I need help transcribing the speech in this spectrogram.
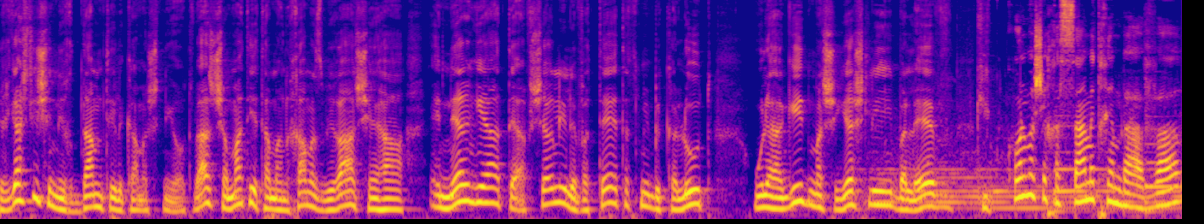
הרגשתי שנרדמתי לכמה שניות, ואז שמעתי את המנחה מסבירה שהאנרגיה תאפשר לי לבטא את עצמי בקלות ולהגיד מה שיש לי בלב, כי... כל מה שחסם אתכם בעבר,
